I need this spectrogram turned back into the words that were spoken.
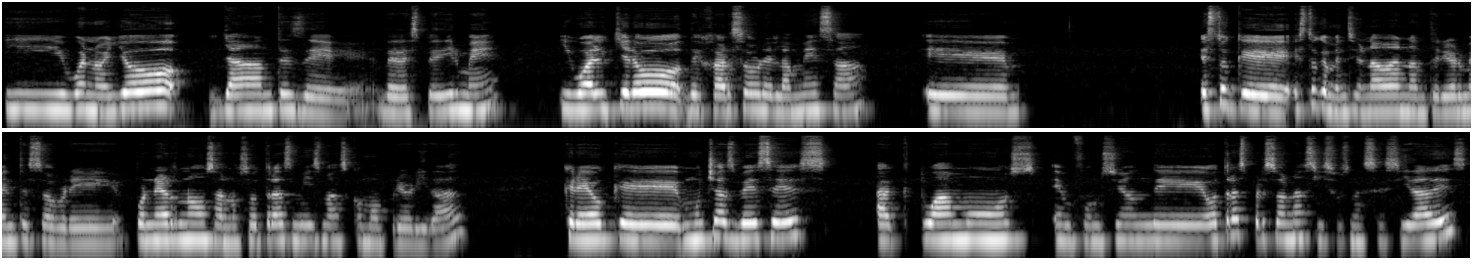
Y bueno, yo ya antes de, despedirme, igual quiero dejar sobre la mesa eh, esto, que, esto que mencionaban anteriormente sobre ponernos a nosotras mismas como prioridad. Creo que muchas veces actuamos en función de otras personas y sus necesidades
